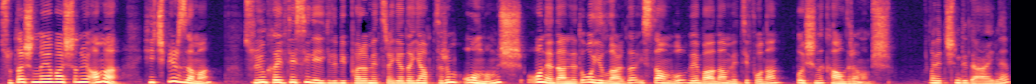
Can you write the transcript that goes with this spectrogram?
Su taşınmaya başlanıyor ama hiçbir zaman suyun kalitesiyle ilgili bir parametre ya da yaptırım olmamış. O nedenle de o yıllarda İstanbul vebadan ve tifodan başını kaldıramamış. Evet şimdi de aynı.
